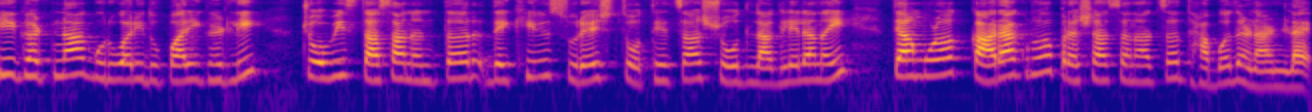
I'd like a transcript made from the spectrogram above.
ही घटना गुरुवारी दुपारी घडली. चोवीस तासानंतर देखील सुरेश चोथेचा शोध लागलेला नाही त्यामुळं कारागृह प्रशासनाचं धाबदण आणलंय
